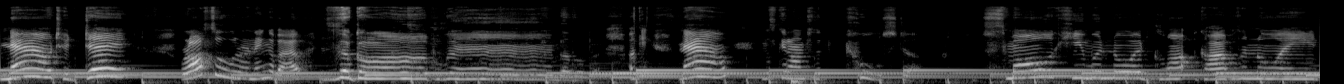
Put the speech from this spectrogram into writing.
Now, today, we're also learning about the goblin. Blah, blah, blah. Okay, now let's get on to the cool stuff. Small humanoid glo- goblinoid.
